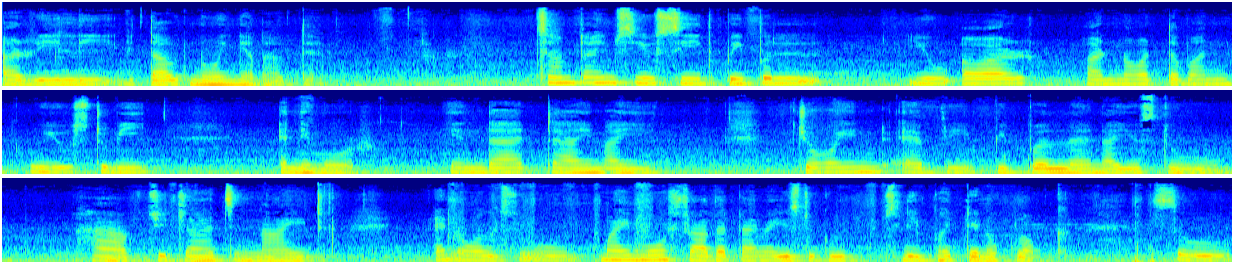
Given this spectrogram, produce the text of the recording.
are really without knowing about them. Sometimes you see the people you are are not the one who used to be anymore. In that time, I joined every people and I used to have chit chats at night. And also my most rather time I used to go sleep by 10 o'clock. So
